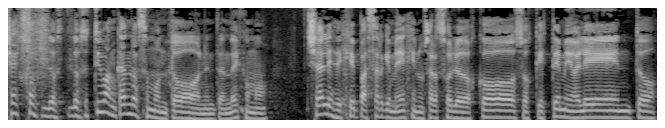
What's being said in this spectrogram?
ya estos los, los estoy bancando hace un montón, ¿entendés? Como, ya les dejé pasar que me dejen usar solo dos cosas, que esté medio lento,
